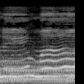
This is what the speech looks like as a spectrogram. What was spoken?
你们。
